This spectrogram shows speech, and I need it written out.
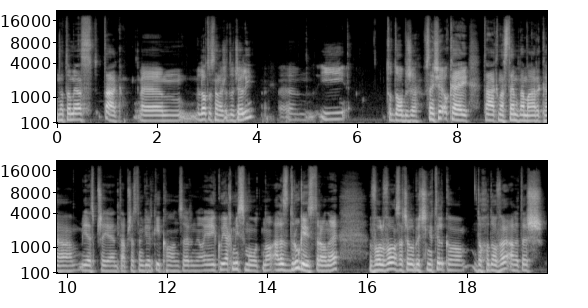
Natomiast tak, um, Lotus należy do Jelly um, i to dobrze. W sensie, okej, okay, tak, następna marka jest przejęta przez ten wielki koncern. Ojejku, jak mi smutno, ale z drugiej strony Volvo zaczęło być nie tylko dochodowe, ale też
